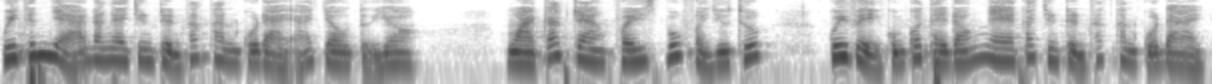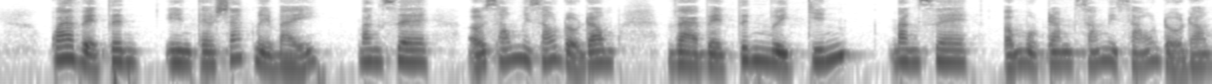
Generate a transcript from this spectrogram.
Quý thính giả đang nghe chương trình phát thanh của Đài Á Châu Tự Do. Ngoài các trang Facebook và YouTube, quý vị cũng có thể đón nghe các chương trình phát thanh của đài qua vệ tinh Intelsat 17 băng C ở 66 độ Đông và vệ tinh 19 băng C ở 166 độ Đông.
